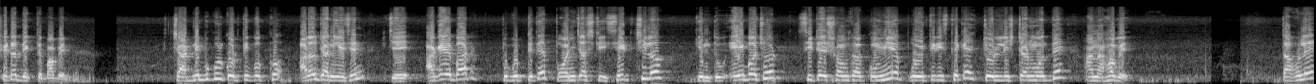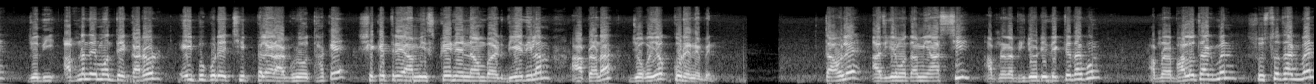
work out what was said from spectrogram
সেটা দেখতে পাবেন। চাটনিপুকুর কর্তৃপক্ষ আরও জানিয়েছেন যে, আগের বার পুকুরটিতে পঞ্চাশটি সিট ছিল, কিন্তু এই বছর সিটের সংখ্যা কমিয়ে পঁয়ত্রিশ থেকে চল্লিশটার মধ্যে আনা হবে। তাহলে যদি আপনাদের মধ্যে কারোর এই পুকুরে ছিপ ফেলার আগ্রহ থাকে, সেক্ষেত্রে আমি স্ক্রিনের নাম্বার দিয়ে দিলাম, আপনারা যোগাযোগ করে নেবেন। তাহলে আজকের মতো আমি আসছি, আপনারা ভিডিওটি দেখতে থাকুন, আপনারা ভালো থাকবেন, সুস্থ থাকবেন,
